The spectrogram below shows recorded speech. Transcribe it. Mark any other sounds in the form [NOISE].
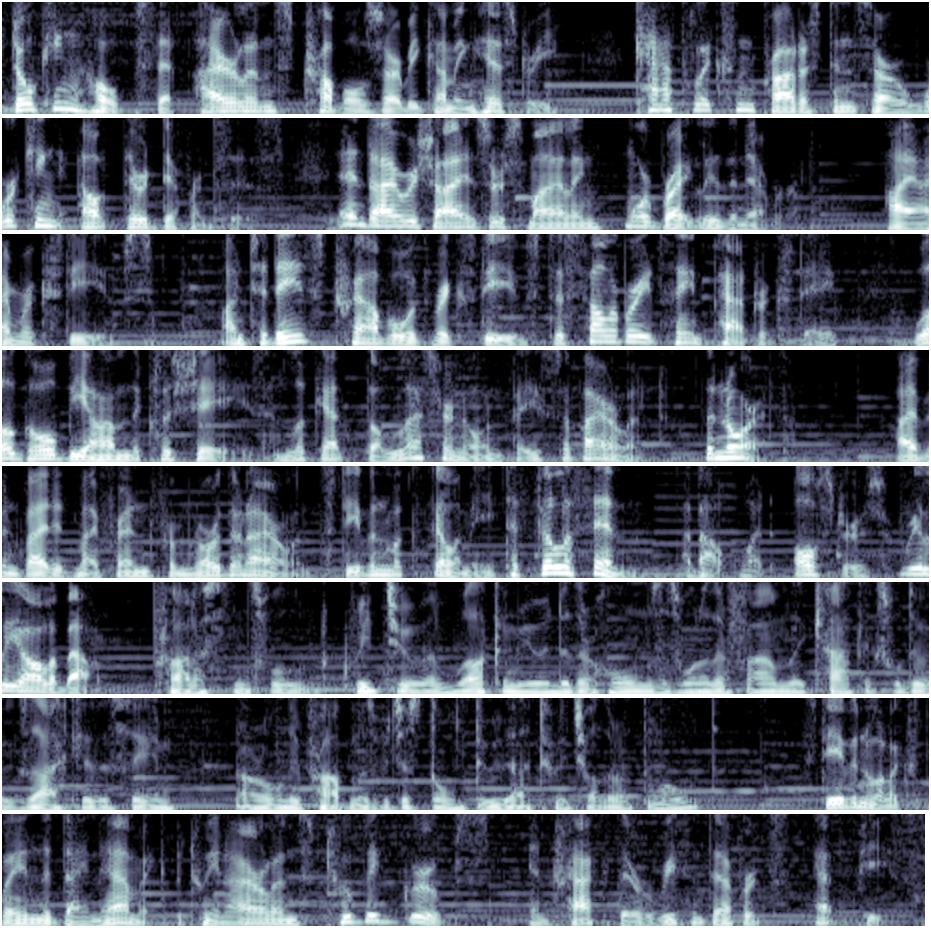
Stoking hopes that Ireland's troubles are becoming history, Catholics and Protestants are working out their differences, and Irish eyes are smiling more brightly than ever. Hi, I'm Rick Steves. On today's Travel with Rick Steves, to celebrate St. Patrick's Day, we'll go beyond the cliches and look at the lesser known face of Ireland, the North. I've invited my friend from Northern Ireland, Stephen McPhillamy, to fill us in about what Ulster's really all about. Protestants will greet you and welcome you into their homes as one of their family. Catholics will do exactly the same. Our only problem is we just don't do that to each other at the moment. Stephen will explain the dynamic between Ireland's two big groups and track their recent efforts at peace.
